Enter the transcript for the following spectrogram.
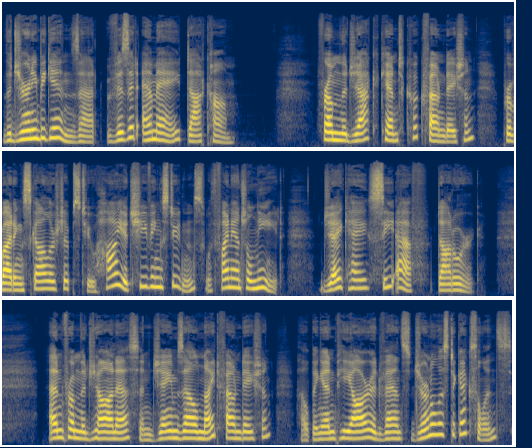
The journey begins at visitma.com. From the Jack Kent Cooke Foundation, providing scholarships to high achieving students with financial need, jkcf.org. And from the John S. and James L. Knight Foundation, helping NPR advance journalistic excellence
